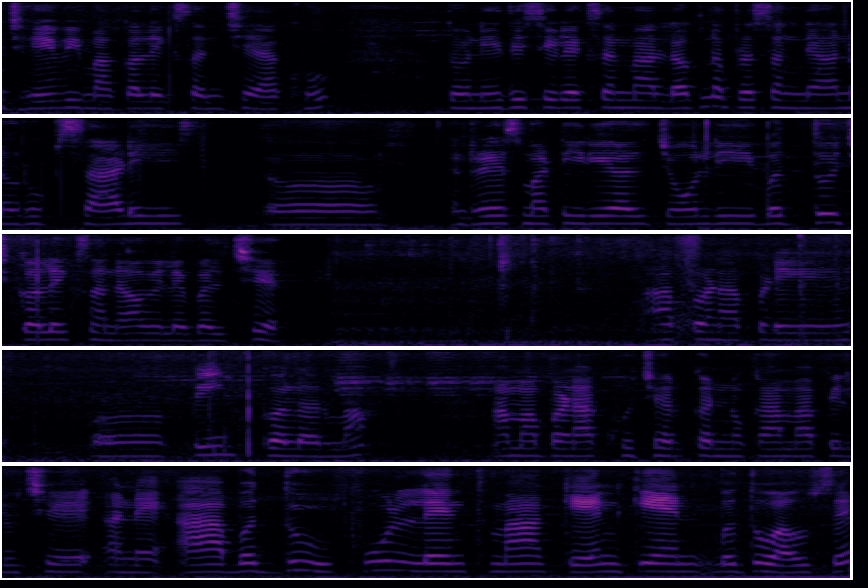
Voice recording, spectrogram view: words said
જ હેવીમાં કલેક્શન છે આખું. તો નિધિ સિલેક્શનમાં લગ્ન પ્રસંગને અનુરૂપ સાડી ડ્રેસ મટીરિયલ ચોલી બધું જ કલેક્શન અવેલેબલ છે. આ પણ આપણે પિંક કલરમાં આમાં પણ આખું ઝરકનનું કામ આપેલું છે અને આ બધું ફૂલ લેન્થમાં કેન કેન બધું આવશે.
